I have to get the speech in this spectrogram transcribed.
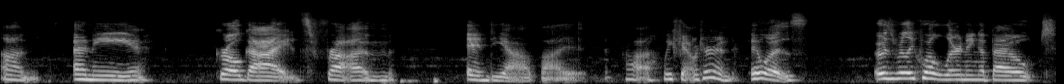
um, any girl guides from India, but uh, we found her, and it was it was really cool learning about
